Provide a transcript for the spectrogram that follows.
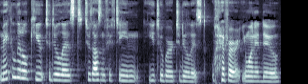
make a little cute to do list, 2015 YouTuber to do list, whatever you want to do,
